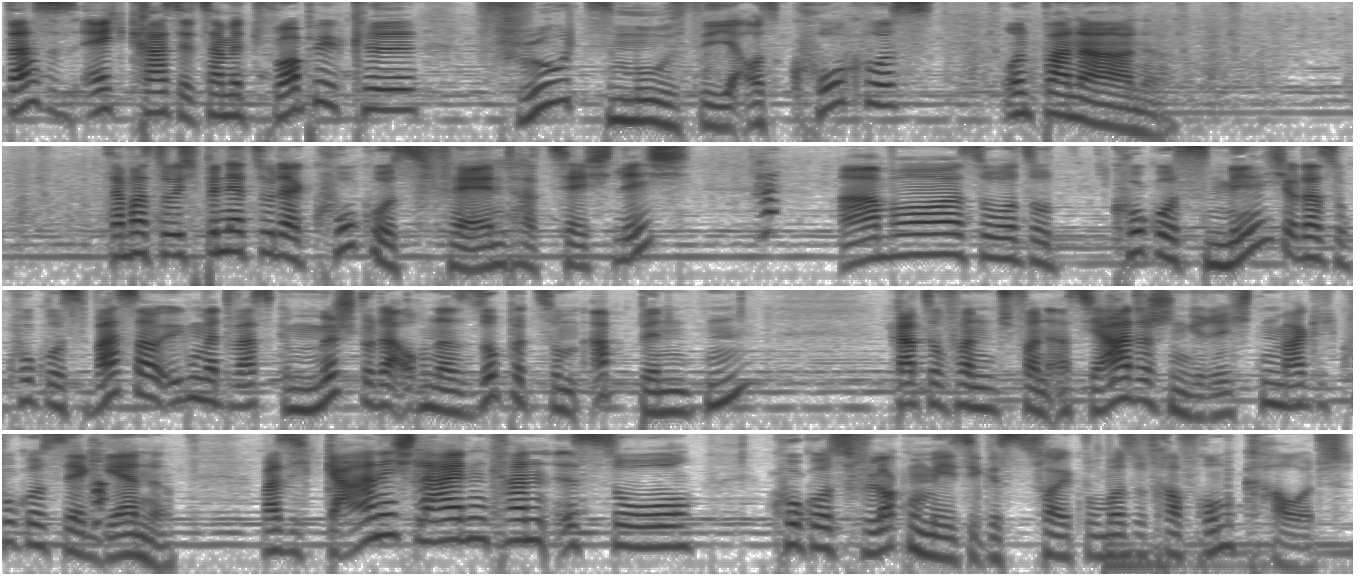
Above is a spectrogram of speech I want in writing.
Das ist echt krass. Jetzt haben wir Tropical Fruit Smoothie aus Kokos und Banane. Sag mal so, ich bin jetzt so der Kokos-Fan tatsächlich. Aber so, so Kokosmilch oder so Kokoswasser, irgendwas gemischt oder auch in der Suppe zum Abbinden. Gerade so von, von asiatischen Gerichten mag ich Kokos sehr gerne. Was ich gar nicht leiden kann, ist so Kokosflockenmäßiges Zeug, wo man so drauf rumkaut.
